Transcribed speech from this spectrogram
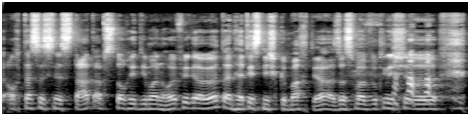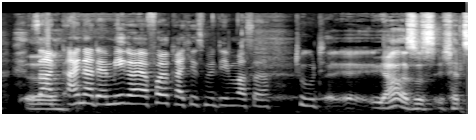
auch das ist eine Startup-Story, die man häufiger hört, dann hätte ich es nicht gemacht. Ja, also es war wirklich. Äh, Sagt äh, einer, der mega erfolgreich ist mit dem, was er tut. Äh, ja, also ich hätte,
